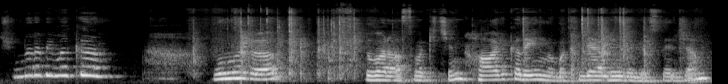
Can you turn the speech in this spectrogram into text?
Şunlara bir bakın. Bunları duvara asmak için. Harika değil mi? Bakın diğerlerini de göstereceğim.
